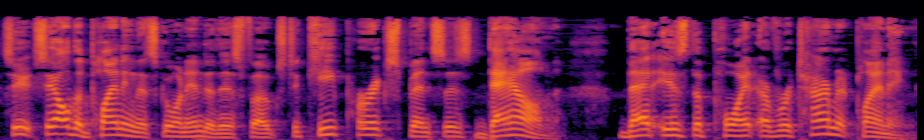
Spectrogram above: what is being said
See, see all the planning that's going into this, folks, to keep her expenses down. That is the point of retirement planning.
